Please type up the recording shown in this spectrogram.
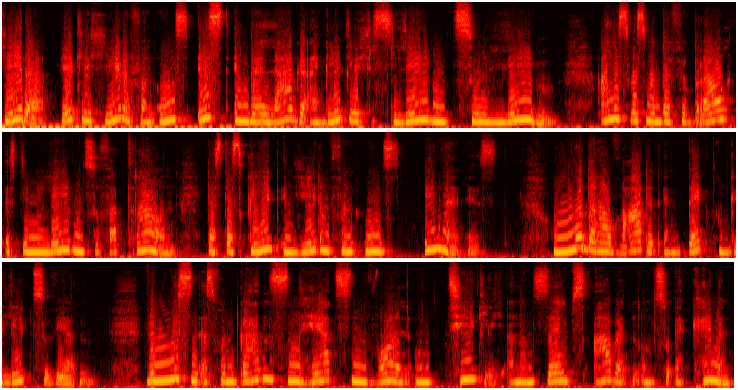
Jeder, wirklich jeder von uns ist in der Lage, ein glückliches Leben zu leben. Alles, was man dafür braucht, ist dem Leben zu vertrauen, dass das Glück in jedem von uns inne ist und nur darauf wartet, entdeckt und gelebt zu werden. Wir müssen es vom ganzen Herzen wollen und täglich an uns selbst arbeiten, um zu erkennen,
